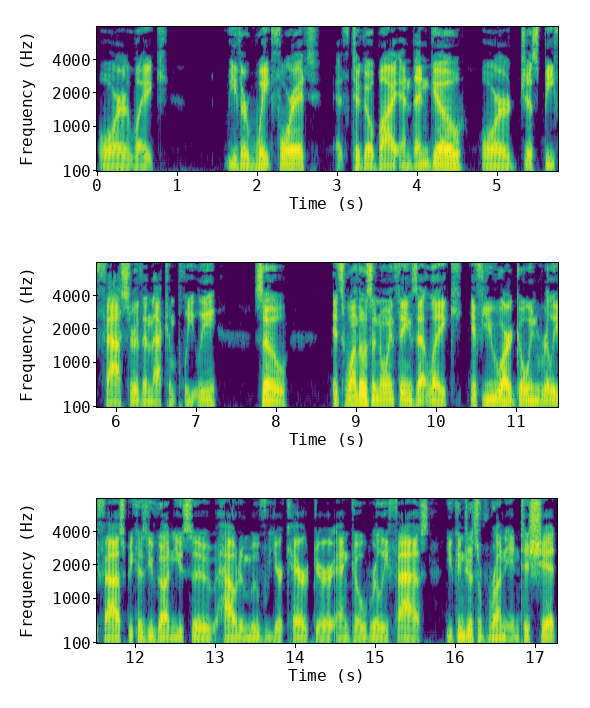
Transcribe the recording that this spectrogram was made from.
or like either wait for it to go by and then go or just be faster than that completely. So it's one of those annoying things that like if you are going really fast because you've gotten used to how to move your character and go really fast, you can just run into shit.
